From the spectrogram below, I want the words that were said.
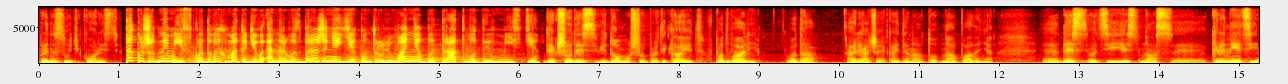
принесуть користь. Також одним із складових методів енергозбереження є контролювання витрат води в місті. Якщо десь відомо, що протікає в підвалі вода гаряча, яка йде на, опалення, десь оці є в нас е, криниці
